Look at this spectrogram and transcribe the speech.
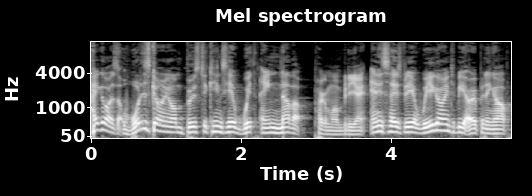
Hey guys, what is going on? Booster Kings here with another Pokemon video. And in today's video, we're going to be opening up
